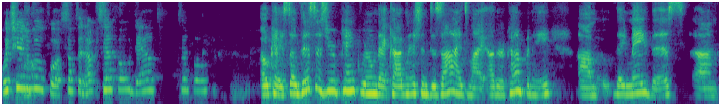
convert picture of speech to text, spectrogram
what you in the mood for? Something up tempo, down tempo? Okay, so this is your pink room that Cognition Designs, my other company. Um, they made this, um,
